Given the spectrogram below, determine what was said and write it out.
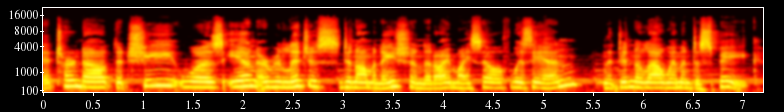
It turned out that she was in a religious denomination that I myself was in that didn't allow women to speak.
